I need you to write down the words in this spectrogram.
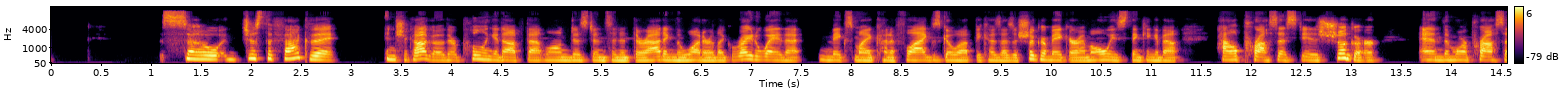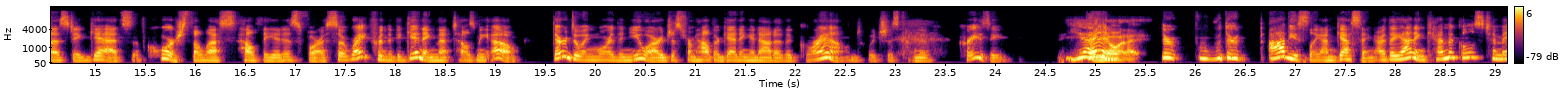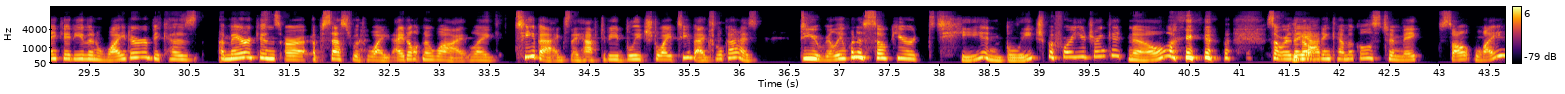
So just the fact that in Chicago, they're pulling it up that long distance and they're adding the water, like right away, that makes my kind of flags go up because as a sugar maker, I'm always thinking about how processed is sugar and the more processed it gets, of course, the less healthy it is for us. So, right from the beginning, that tells me, oh, they're doing more than you are just from how they're getting it out of the ground, which is kind of crazy. Yeah, then, you know what? I... They're they're obviously, I'm guessing, are they adding chemicals to make it even whiter? Because Americans are obsessed with white. I don't know why. Like tea bags, they have to be bleached white tea bags. Well, guys, do you really want to soak your tea in bleach before you drink it? No. so are they you know, adding chemicals to make salt white?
